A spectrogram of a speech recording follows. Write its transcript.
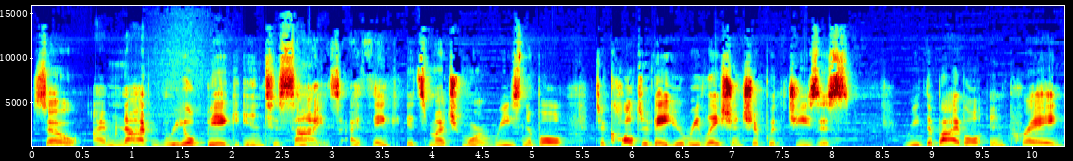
So I'm not real big into signs. I think it's much more reasonable to cultivate your relationship with Jesus, read the Bible, and pray.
